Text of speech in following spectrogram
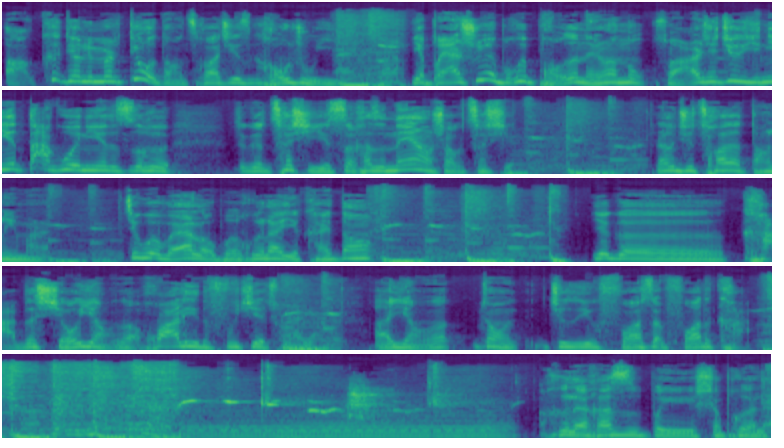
啊，客厅里面吊灯藏钱是个好主意，一般谁也不会跑到那上弄，是吧？而且就一年大过年的时候，这个擦洗一次还是那样上个擦洗，然后就藏在灯里面了，结果晚上老婆回来一开灯。一个卡的小影子，华丽的浮现出来了啊！影子这种就是一个佛色佛的卡，后来还是被识破了。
